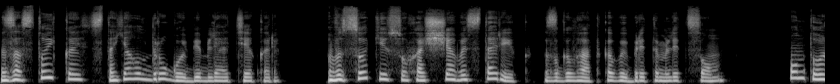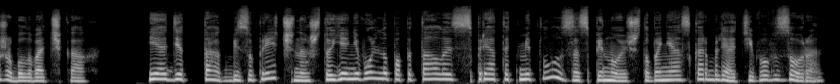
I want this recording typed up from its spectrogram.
За стойкой стоял другой библиотекарь. Высокий сухощавый старик с гладко выбритым лицом. Он тоже был в очках и одет так безупречно, что я невольно попыталась спрятать метлу за спиной, чтобы не оскорблять его взора.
